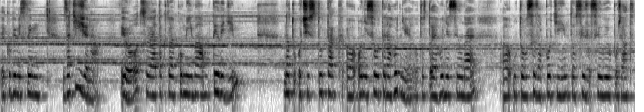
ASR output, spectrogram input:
jako by myslím zatížená. Jo, co já takto jako mývám ty lidi na tu očistu, tak uh, oni jsou teda hodně, jo, to, to je hodně silné, uh, u toho se zapotím, to si zesiluju pořád,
